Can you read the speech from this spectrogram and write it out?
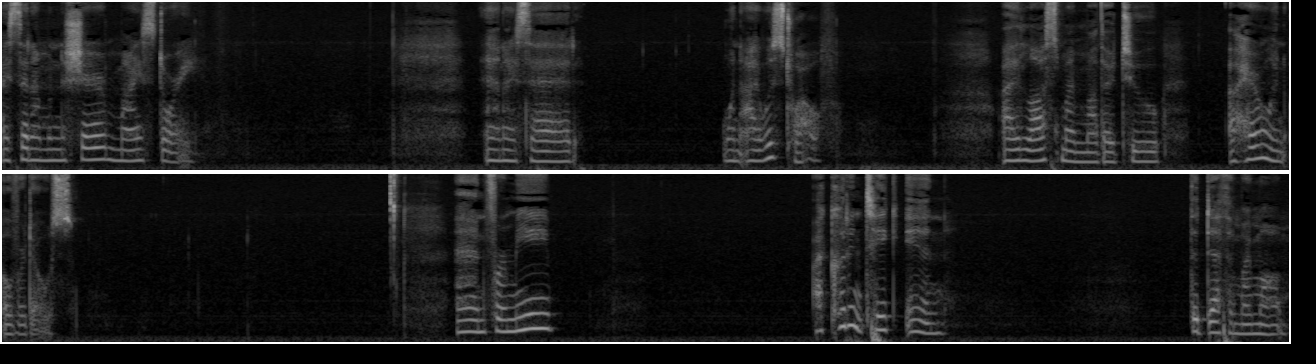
I said, I'm going to share my story. And I said, When I was 12, I lost my mother to a heroin overdose. And for me, I couldn't take in the death of my mom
